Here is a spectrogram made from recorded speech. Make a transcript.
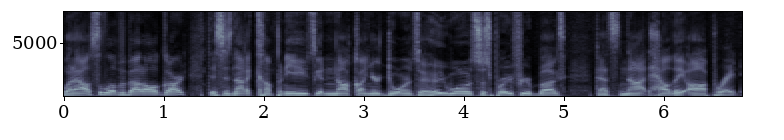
What I also love about AllGuard, this is not a company who's going to knock on your door and say, hey, you want us to spray for your bugs? That's not how they operate.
